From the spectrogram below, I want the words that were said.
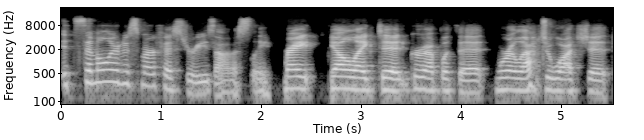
it's similar to Smurf Histories, honestly, right? Y'all liked it, grew up with it. We're allowed to watch it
